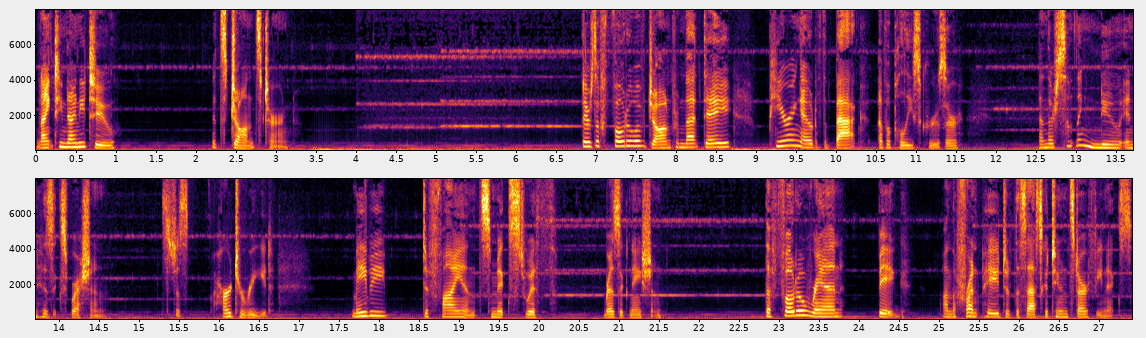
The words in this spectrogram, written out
1992, it's John's turn. There's a photo of John from that day peering out of the back of a police cruiser, and there's something new in his expression. It's just hard to read. Maybe defiance mixed with resignation. The photo ran big on the front page of the Saskatoon Star Phoenix.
